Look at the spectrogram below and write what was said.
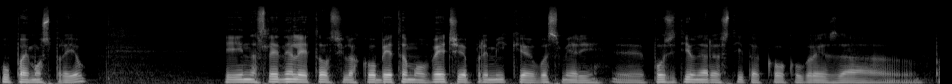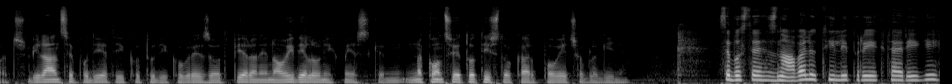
upajmo, sprejel. In naslednje leto si lahko obetamo večje premike v smeri, pozitivne rasti, tako ko gre za pač bilance podjetij kot tudi, ko gre za odpiranje novih delovnih mest, ker na koncu je to tisto, kar poveča blaginjo. Se boste znova lotili projekta regij?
